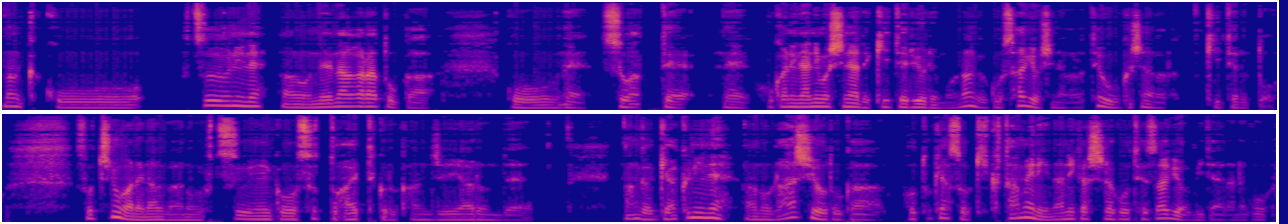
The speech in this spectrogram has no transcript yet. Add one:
なんかこう、普通にね、あの寝ながらとか、こうね、座って、ね、他に何もしないで聞いてるよりも、なんかこう作業しながら、手を動かしながら聞いてると、そっちの方がね、なんかあの、普通にこう、スッと入ってくる感じあるんで、なんか逆にね、あの、ラジオとか、ポッドキャストを聞くために何かしらこう手作業みたいなね、こう、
